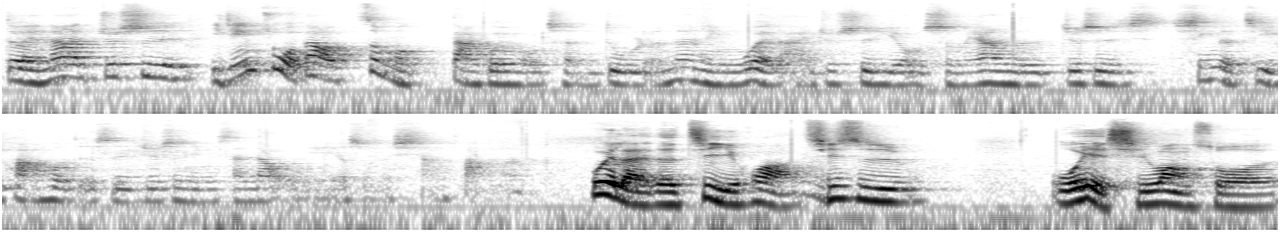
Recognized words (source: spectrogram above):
对，那就是已经做到这么大规模程度了。那您未来就是有什么样的就是新的计划，或者是就是您三到五年有什么想法吗？未来的计划，其实我也希望说，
